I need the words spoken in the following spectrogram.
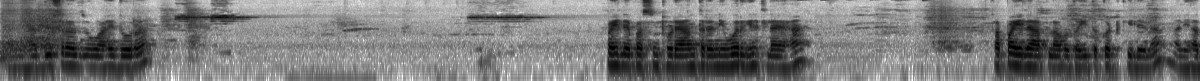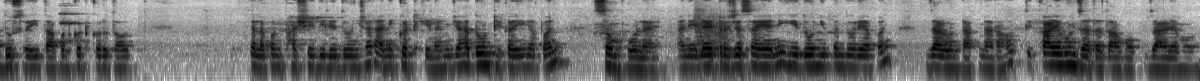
आणि हा दुसरा जो आहे दोरा. पहिल्यापासून थोड्या अंतराने वर घेतला आहे हा. हा पहिला आपला होता इथं कट केलेला आणि हा दुसरा इथं आपण कट करत आहोत. त्याला पण फाशे दिले दोन चार आणि कट केला. म्हणजे हा दोन ठिकाणी आपण संपवला आहे आणि लायटरच्या सहाय्याने हे दोन्ही पण दोरे आपण जाळून टाकणार आहोत. ते काळे होऊन जातात आपोआप जाळल्यामुळं.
